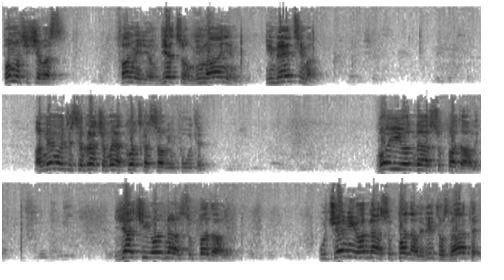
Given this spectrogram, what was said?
Pomoći će vas familijom, djecom, imanjem, imecima. Ali nemojte se, braća moja, kocka sa ovim putem. Bolji od nas su padali. Jači od nas su padali. Učeni od nas su padali, vi to znate.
